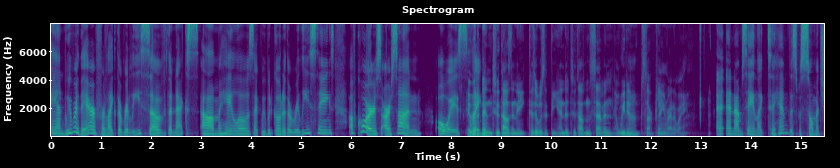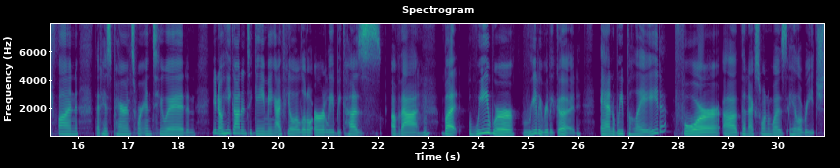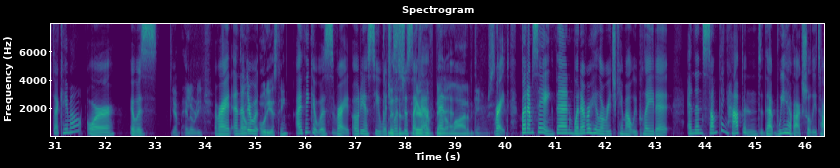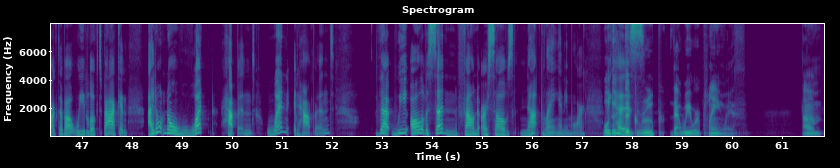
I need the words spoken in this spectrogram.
And we were there for like the release of the next um, Halos. Like we would go to the release things. Of course, our son always. It would have been 2008 because it was at the end of 2007, and we Mm-hmm. didn't start playing right away. a- and I'm saying like to him this was so much fun that his parents were into it and you know he got into gaming I feel a little early because of that Mm-hmm. but we were really really good and we played for uh the next one was Halo Reach that came out or it was Yep, Halo Reach. right and then No, there was ODST. I think it was right ODST which Listen, was just like there a, have been an- a lot of games. Right. But I'm saying then whenever Halo Reach came out, we played it and then something happened that we have actually talked about. We looked back and I don't know what happened, when it happened, that we all of a sudden found ourselves not playing anymore. Well, the, the group that we were playing with, um,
